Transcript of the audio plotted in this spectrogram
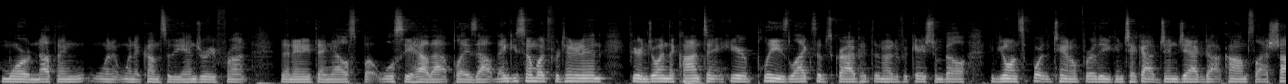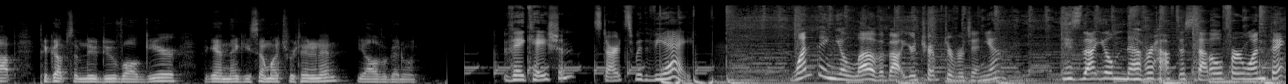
more nothing when it, when it comes to the injury front than anything else, but we'll see how that plays out. Thank you so much for tuning in. If you're enjoying the content here, please like, subscribe, hit the notification bell. If you want to support the channel further, you can check out jinjag.com slash shop, pick up some new Duval gear. Again, thank you so much for tuning in. Y'all have a good one. Vacation starts with VA. One thing you'll love about your trip to Virginia is that you'll never have to settle for one thing.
